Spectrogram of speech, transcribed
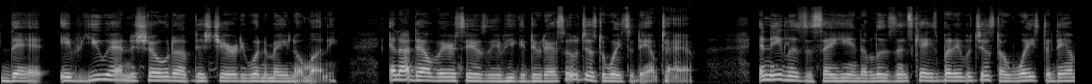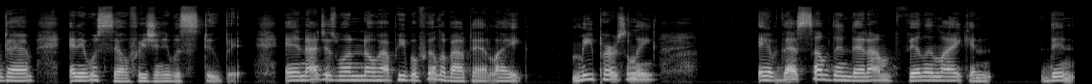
that if you hadn't showed up, this charity wouldn't have made no money. And I doubt very seriously if he could do that. So it was just a waste of damn time. And needless to say, he ended up losing his case, but it was just a waste of damn time. And it was selfish and it was stupid. And I just want to know how people feel about that. Like, me personally, if that's something that I'm feeling like, and then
